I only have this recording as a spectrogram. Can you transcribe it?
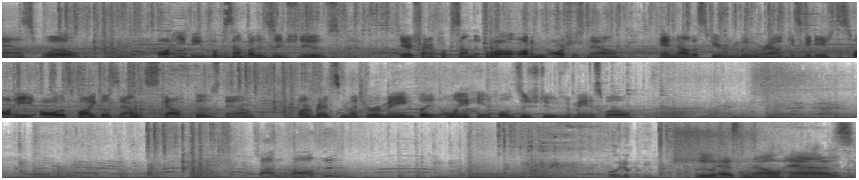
as well. Sipahi being focused on by the Zinchnoos. They're trying to focus on the uh, Ottoman Archers now. And now the spearman moving around can get damage to Sipahi. All the Sipahi goes down, Scalp goes down. One red Symmetra remain, but only a handful of Zushus remain as well. Blue has now has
